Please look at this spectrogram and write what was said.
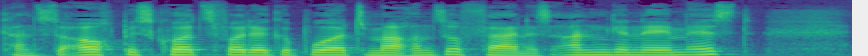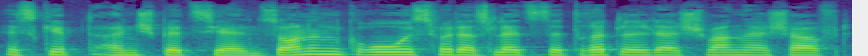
kannst du auch bis kurz vor der Geburt machen, sofern es angenehm ist. Es gibt einen speziellen Sonnengruß für das letzte Drittel der Schwangerschaft.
